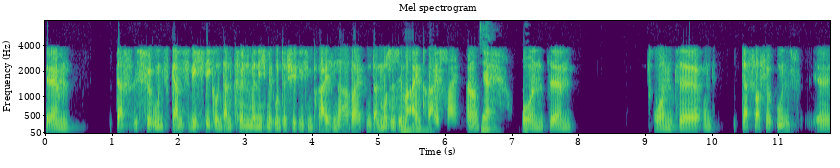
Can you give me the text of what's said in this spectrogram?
Ähm, das ist für uns ganz wichtig und dann können wir nicht mit unterschiedlichen Preisen arbeiten. Dann muss es immer ein Preis sein. Ne? Ja. Und ähm, und äh, und das war für uns äh,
